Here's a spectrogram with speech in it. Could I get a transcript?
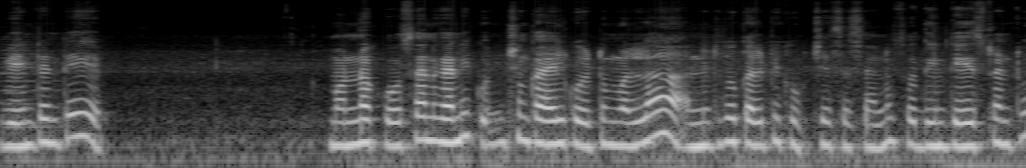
ఇవేంటంటే మొన్న కోసాను కానీ కొంచెం కాయలు కోయటం వల్ల అన్నిటితో కలిపి కుక్ చేసేసాను. సో దీని టేస్ట్ అంటూ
